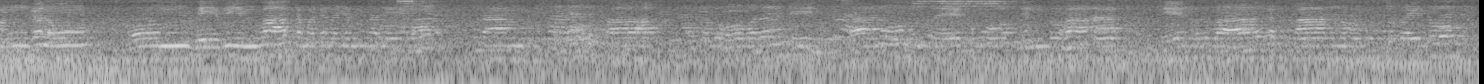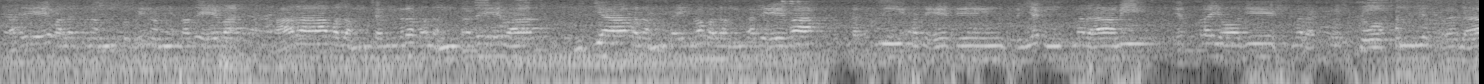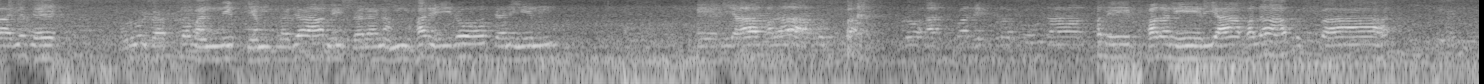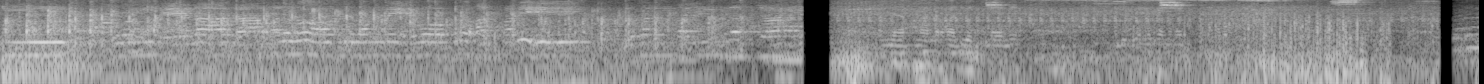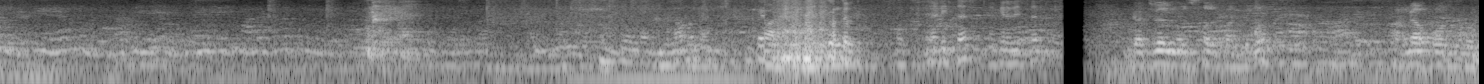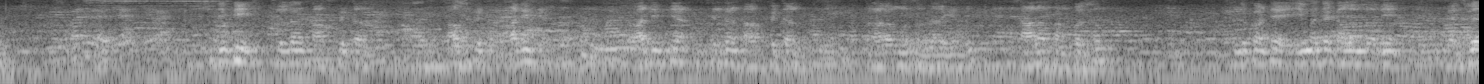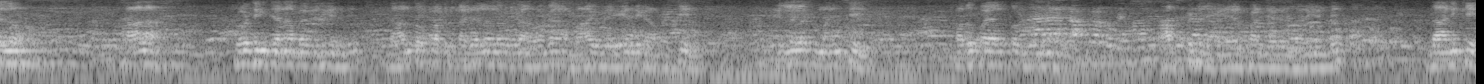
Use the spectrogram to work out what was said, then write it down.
మంగళం ఓం దేవీం వా సమగనయంతరేవో వదంతి దానో మంత్రే కుమోహ హే మృగాకస్మాన్నముస్తైతో తదేవ లగ్నం సుభినం తదేవ తారాబలం చంద్రబలం తదేవ విద్యాబలం దైవబలం తదేవ లక్ష్మీపతే ప్రియకం స్మరామి ఎత్ర యోగేశ్వర కృష్ణో అన్యత్ర జాయతే పురుషస్తమన్నిత్యం ప్రజామి శరణం హరిరోచనీం ఫలా పుష్ప బృహస్పతి ప్రసూదాస్పదే ఫలనేర్యా ఫలా పుష్పా వేదాగామరుణో ధ్రువం మంచిగా వస్తున్నాయండి ready sir okay ready sir Gajwel municipal పరిధిలో Sangapur Diti children's hospital hospital Aditya Aditya children's hospital ప్రారంభించడం జరిగింది. చాలా సంతోషం. ఎందుకంటే ఈ మధ్య కాలంలోని గజ్వేల్లో చాలా ఓటింగ్ జనాభా పెరిగింది. దాంతోపాటు ప్రజలలో కూడా అవగాహన బాగా పెరిగింది కాబట్టి పిల్లలకు మంచి సదుపాయాలతో కూడిన హాస్పిటల్ ఏర్పాటు చేయడం జరిగింది. దానికి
